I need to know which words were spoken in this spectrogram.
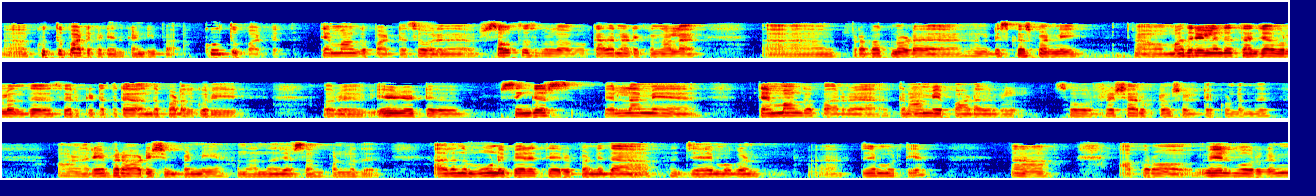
குத்துப்பாட்டு குத்து பாட்டு கிடையாது கண்டிப்பாக கூத்து பாட்டு தெம்மாங்கு பாட்டு. ஸோ சவுத் கதை நடக்கிறதுனால அஹ், நாங்கள் டிஸ்கஸ் பண்ணி மதுரையிலேருந்து தஞ்சாவூர்லேருந்து சரி கிட்டத்தட்ட அந்த பாடலுக்கு ஒரு ஒரு ஏழு எட்டு சிங்கர்ஸ் எல்லாமே தெம்மாங்க பாடுற கிராமிய பாடகர்கள். ஸோ ஃப்ரெஷ்ஷாக இருக்கட்டும் சொல்லிட்டு கொண்டு வந்து நிறைய பேர் ஆடிஷன் பண்ணி அந்த அந்தாஜா சாங் பண்ணது. அதுலேருந்து மூணு பேரை தேர்வு பண்ணி தான் ஜெயமுகன் ஜெயமூர்த்தியா அப்புறம் வேல்முருகன்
